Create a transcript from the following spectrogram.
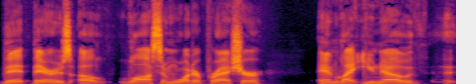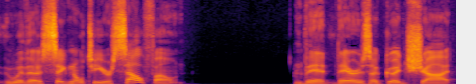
that there's a loss in water pressure and let you know uh, with a signal to your cell phone that there's a good shot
